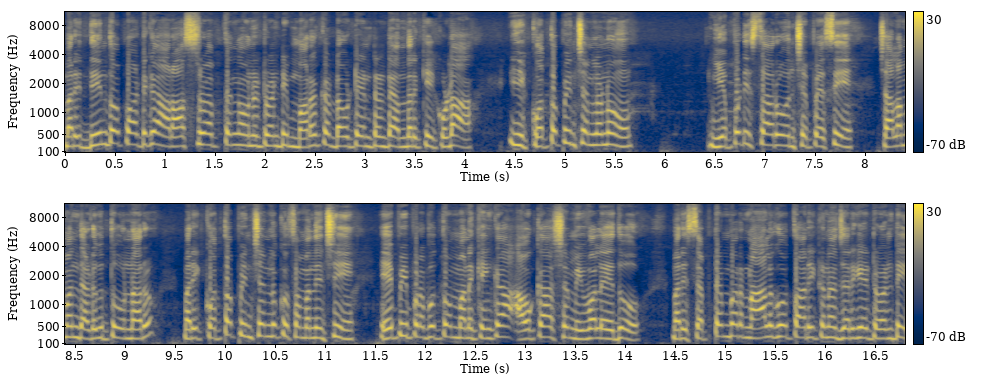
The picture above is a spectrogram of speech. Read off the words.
మరి దీంతో పాటుగా రాష్ట్ర వ్యాప్తంగా ఉన్నటువంటి మరొక డౌట్ ఏంటంటే అందరికీ కూడా ఈ కొత్త పింఛన్లను ఎప్పుడు ఇస్తారు అని చెప్పేసి చాలామంది అడుగుతూ ఉన్నారు. మరి కొత్త పింఛన్లకు సంబంధించి ఏపీ ప్రభుత్వం మనకి ఇంకా అవకాశం ఇవ్వలేదు. మరి సెప్టెంబర్ నాలుగో తారీఖున జరిగేటువంటి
